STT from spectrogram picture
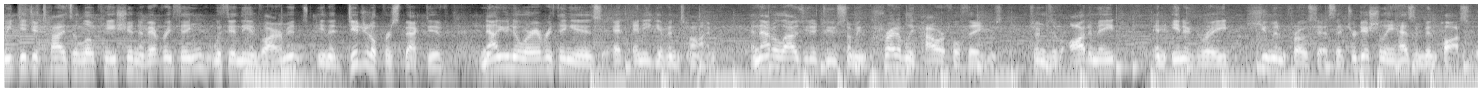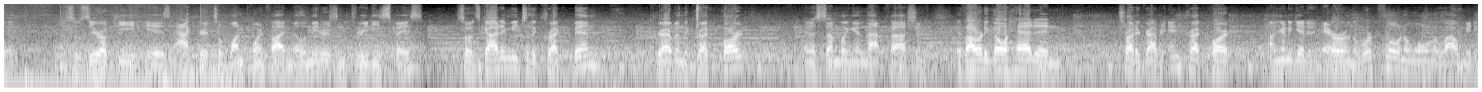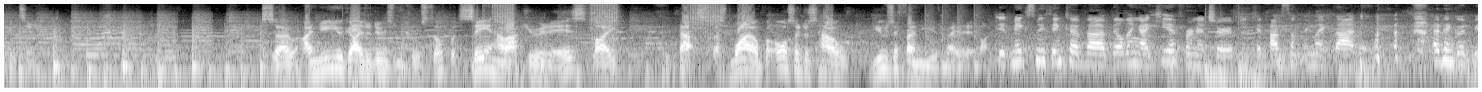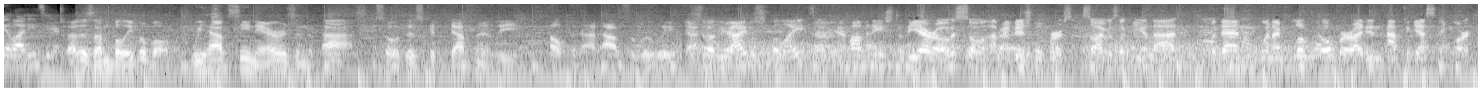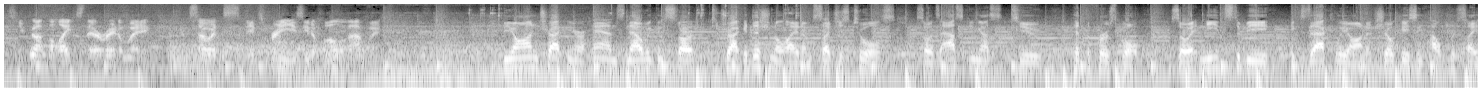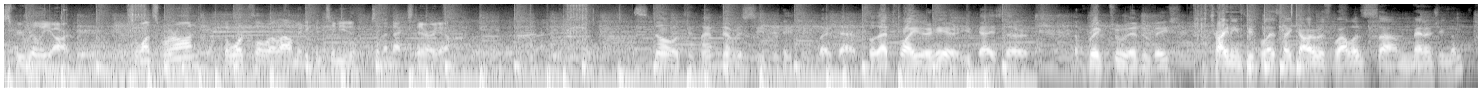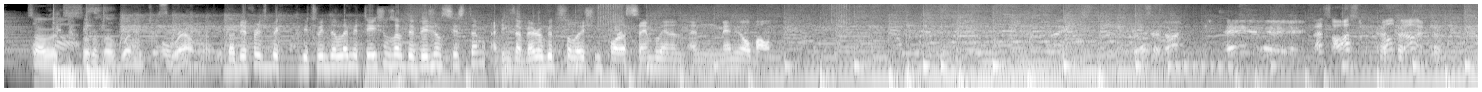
We digitize the location of everything within the environment. In a digital perspective, now you know where everything is at any given time. And that allows you to do some incredibly powerful things in terms of automate and integrate human process that traditionally hasn't been possible. So ZeroKey is accurate to 1.5 millimeters in 3D space. So it's guiding me to the correct bin, grabbing the correct part, and assembling in that fashion. If I were to go ahead and try to grab an incorrect part, I'm going to get an error in the workflow and it won't allow me to continue. So I knew you guys were doing some cool stuff, but seeing how accurate it is, like that's that's wild. But also just how user friendly you've made it. It makes me think of uh, building IKEA furniture. If you could have something like that, I think it would be a lot easier. That is unbelievable. We have seen errors in the past, so this could definitely help in that. Absolutely. So the guidance for the lights, a combination of the arrows. So I'm a visual person, so I was looking at that. But then when I looked over, I didn't have to guess anymore because you've got the lights there right away, and so it's it's pretty easy to follow that way. Beyond tracking our hands, now we can start to track additional items such as tools. So it's asking us to hit the first bolt. So it needs to be exactly on it, showcasing how precise we really are. So once we're on, the workflow will allow me to continue to, to the next area. No, Tim, I've never seen anything like that. So that's why you're here. You guys are a breakthrough innovation. Training people as they go as well as um, managing them. So it's sort of a win all round. The difference be between the limitations of the vision system, I think it's a very good solution for assembly and, and manual mount. Hey, that's awesome. Well done.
